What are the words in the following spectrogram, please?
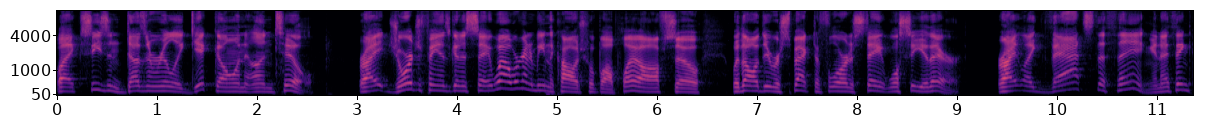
Like season doesn't really get going until right? Georgia fans going to say, well, we're going to be in the college football playoff. So, with all due respect to Florida State, we'll see you there, right? Like, that's the thing. And I think,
